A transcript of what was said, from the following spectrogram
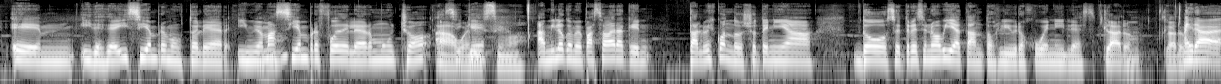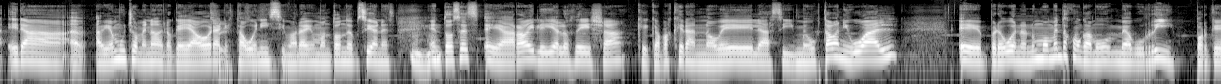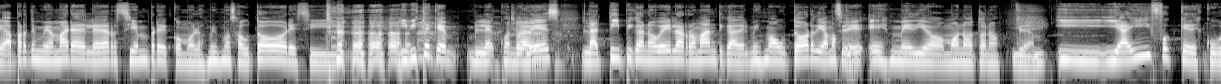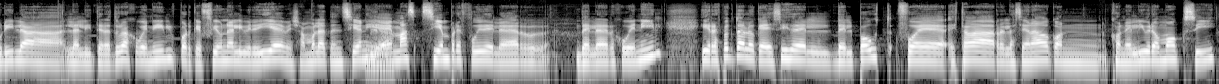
Eh, y desde ahí siempre me gustó leer. Y mi mamá siempre fue de leer mucho. Ah, así buenísimo. que a mí lo que me pasaba era que tal vez cuando yo tenía 12, 13, no había tantos libros juveniles. Claro, claro. Era, era, había mucho menos de lo que hay ahora, Sí, que está sí, buenísimo, ahora hay un montón de opciones. Entonces eh, agarraba y leía los de ella, que capaz que eran novelas y me gustaban igual. Eh, pero bueno, en un momento es como que me aburrí, porque aparte mi mamá era de leer siempre como los mismos autores y, y viste que le- cuando Claro. lees la típica novela romántica del mismo autor, digamos Sí. que es medio monótono. Bien. Y, y ahí fue que descubrí la, la literatura juvenil porque fui a una librería y me llamó la atención y además siempre fui de leer de leer juvenil. Y respecto a lo que decís del, del post, fue estaba relacionado con, con el libro Moxie.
